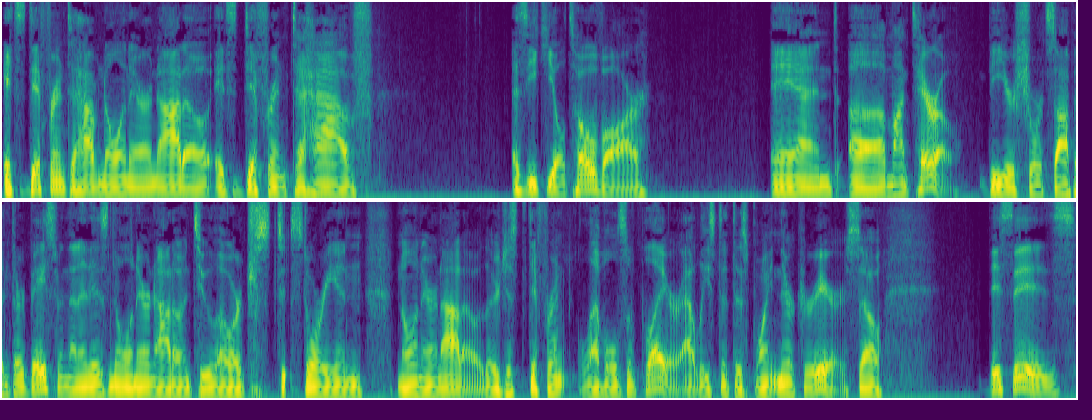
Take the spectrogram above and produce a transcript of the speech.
it's different to have Nolan Arenado. It's different to have Ezequiel Tovar and uh, Montero be your shortstop and third baseman than it is Nolan Arenado and Tulo or Story and Nolan Arenado. They're just different levels of player, at least at this point in their career. So this is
